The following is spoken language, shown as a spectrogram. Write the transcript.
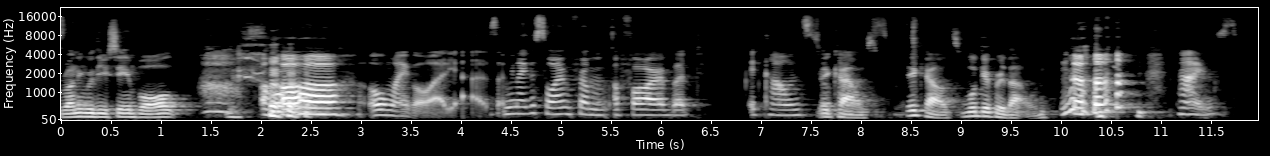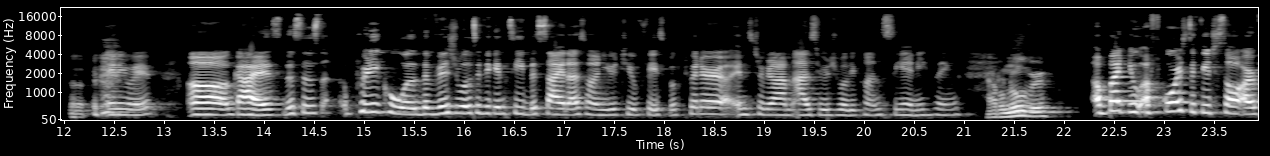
Running with Usain Bolt. oh, oh my God, yes. I mean, I just saw him from afar, but it counts. still It counts. It counts. We'll give her that one. Thanks. Anyway, uh, guys, this is pretty cool. The visuals, if you can see beside us on YouTube, Facebook, Twitter, Instagram, as usual, you can't see anything. Head on over. Uh, but you, of course, if you saw our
